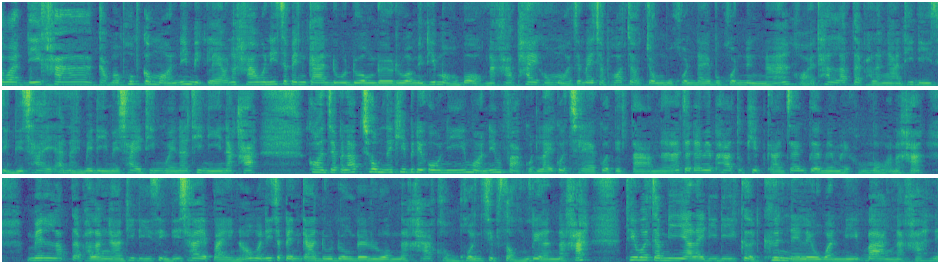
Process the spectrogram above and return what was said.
สวัสดีค่ะ กลับมาพบกับหมอนิ่มอีกแล้วนะคะ วันนี้จะเป็นการดูดวงโดยรวมอย่างที่หมอบอกนะคะไพ่ของหมอจะไม่เฉพาะเจาะจงบุคคลใดบุคคลหนึ่งนะ ขอให้ท่านรับแต่พลังงานที่ดีสิ่งที่ใช่อันไหนไม่ดีไม่ใช่ทิ้งไว้น้าที่นี้นะคะ ก่อนจะไปรับชมในคลิปวิดีโอนี้หมอนิ่มฝากกดไลค์กดแชร์กดติดตามนะ จะได้ไม่พลาดทุกคลิปการแจ้งเตือนใหม่ๆของหมอนะคะเม่นรับแต่พลังงานที่ดีสิ่งที่ใช่ไปเนาะวันนี้จะเป็นการดูดวงโดยรวมนะคะ ของคน 12 เดือนนะคะ ที่ว่าจะมีอะไรดีๆ เกิดขึ้นในเร็ววันนี้บ้างนะคะ ใน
